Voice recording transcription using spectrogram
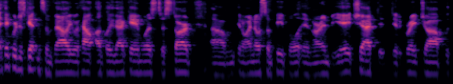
I think we're just getting some value with how ugly that game was to start. Um, you know, I know some people in our NBA chat did, did a great job with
